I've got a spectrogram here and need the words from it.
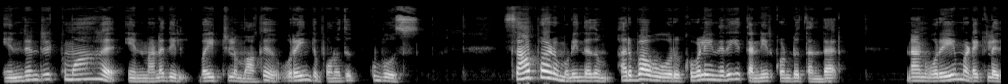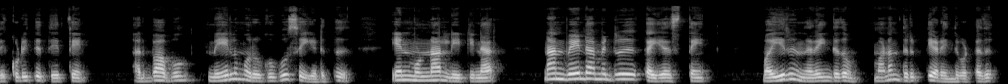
என்றென்றைக்குமாக என் மனதில் வயிற்றிலுமாக உறைந்து போனது குபூஸ். சாப்பாடு முடிந்ததும் அர்பாவு ஒரு குவளை நிறைய தண்ணீர் கொண்டு தந்தார். நான் ஒரே மடக்கில் அதை குடித்து தீர்த்தேன். அர்பாபு மேலும் ஒரு குபூசை எடுத்து என் முன்னால் நீட்டினார். நான் வேண்டாம் என்று வயிறு நிறைந்ததும் மனம் திருப்தி அடைந்து விட்டது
